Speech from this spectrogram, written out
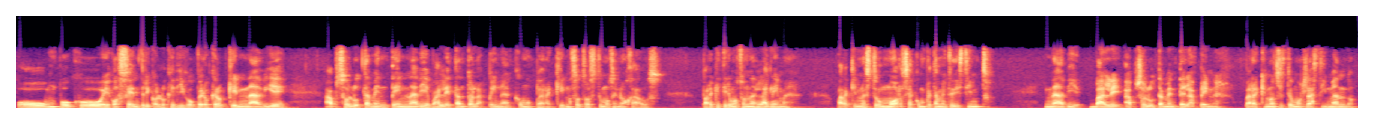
o un poco egocéntrico lo que digo, pero creo que nadie, absolutamente nadie vale tanto la pena como para que nosotros estemos enojados, para que tiremos una lágrima, para que nuestro humor sea completamente distinto. Nadie vale absolutamente la pena para que nos estemos lastimando.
